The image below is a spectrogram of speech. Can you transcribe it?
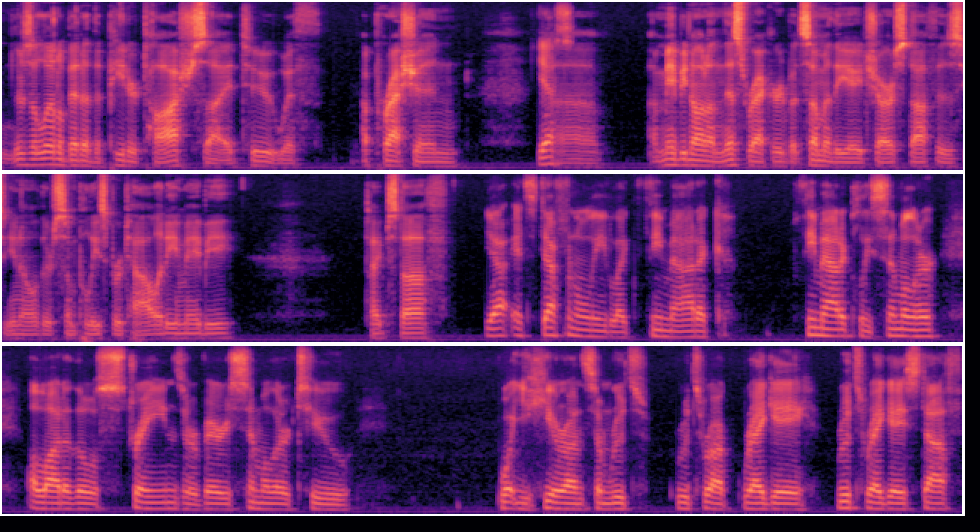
there's a little bit of the Peter Tosh side too with oppression. yes, Uh, maybe not on this record, but some of the HR stuff is you know there's some police brutality maybe type stuff. yeah, it's definitely like thematic, thematically similar. A lot of those strains are very similar to what you hear on some roots roots rock reggae, roots reggae stuff.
